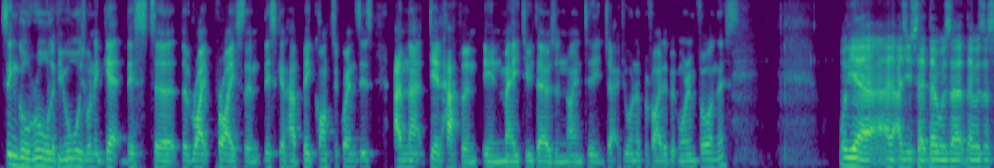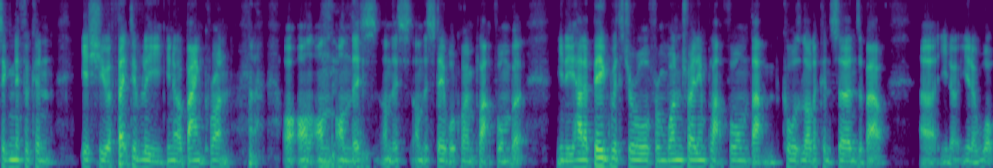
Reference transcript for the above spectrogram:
single rule, if you always want to get this to the right price, then this can have big consequences. And that did happen in May 2019. Jack, do you want to provide a bit more info on this? Well, yeah, as you said, there was a there was a significant issue, effectively, you know, a bank run on on on this on this on this stablecoin platform. But you know, you had a big withdrawal from one trading platform that caused a lot of concerns about, uh, you know, you know what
